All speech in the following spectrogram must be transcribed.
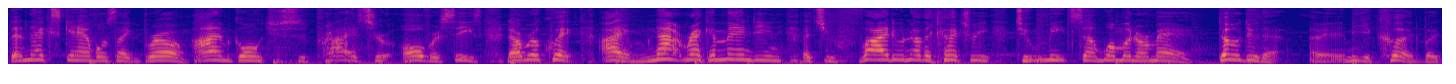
The next gamble was like, bro, I'm going to surprise her overseas. Now, real quick, I am not recommending that you fly to another country to meet some woman or man. Don't do that. I mean, I mean you could, but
